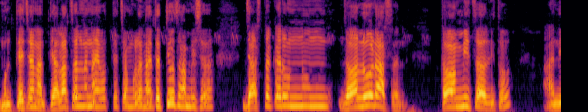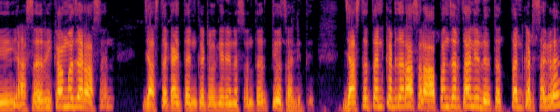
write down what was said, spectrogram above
मग त्याच्यानं त्याला चालणं नाही होत त्याच्यामुळं नाही तर तोच हमेशा जास्त करून अं, जेव्हा लोड असेल तेव्हा मी चालितो. आणि असं रिकामं जर असेल जास्त काही तणकट वगैरे नसेल तर तो चालित. जास्त तणकट जर असेल आपण जर चालिलं तर तणकट सगळं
